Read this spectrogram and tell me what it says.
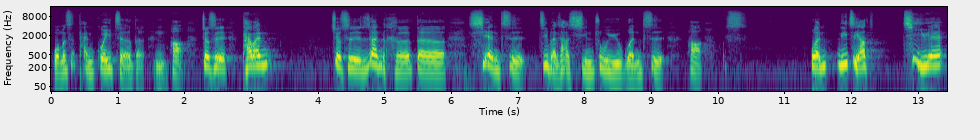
我们是谈规则的，嗯，好，就是台湾就是任何的限制基本上行诸于文字，好，文你只要契约。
